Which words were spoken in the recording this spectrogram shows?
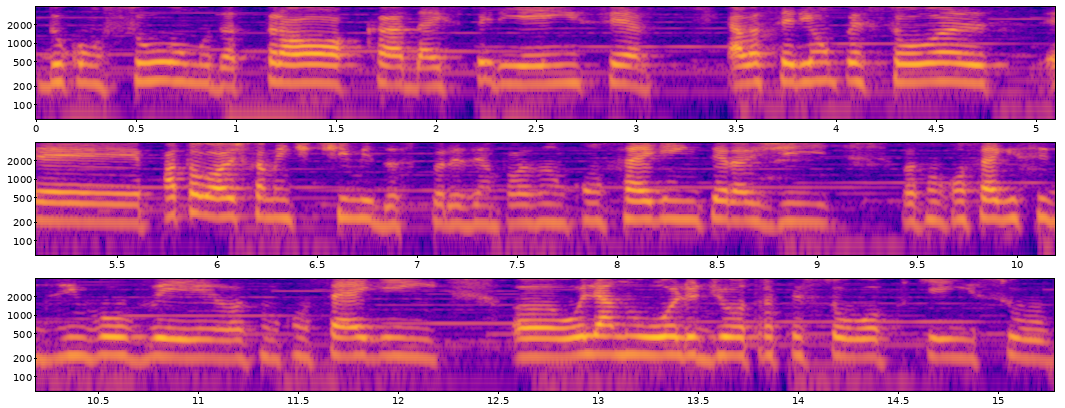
do consumo, da troca, da experiência. Elas seriam pessoas é, patologicamente tímidas, por exemplo. Elas não conseguem interagir, elas não conseguem se desenvolver, elas não conseguem uh, olhar no olho de outra pessoa, porque isso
